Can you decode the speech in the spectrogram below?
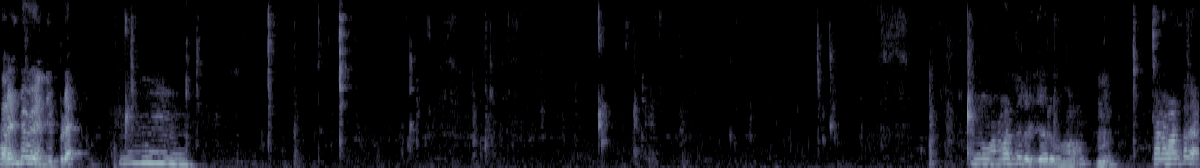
కరెంటు పోయింది ఇప్పుడే. నువ్వు కనబడతలే జరుగు? ఉమ్, కనబడతలే?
